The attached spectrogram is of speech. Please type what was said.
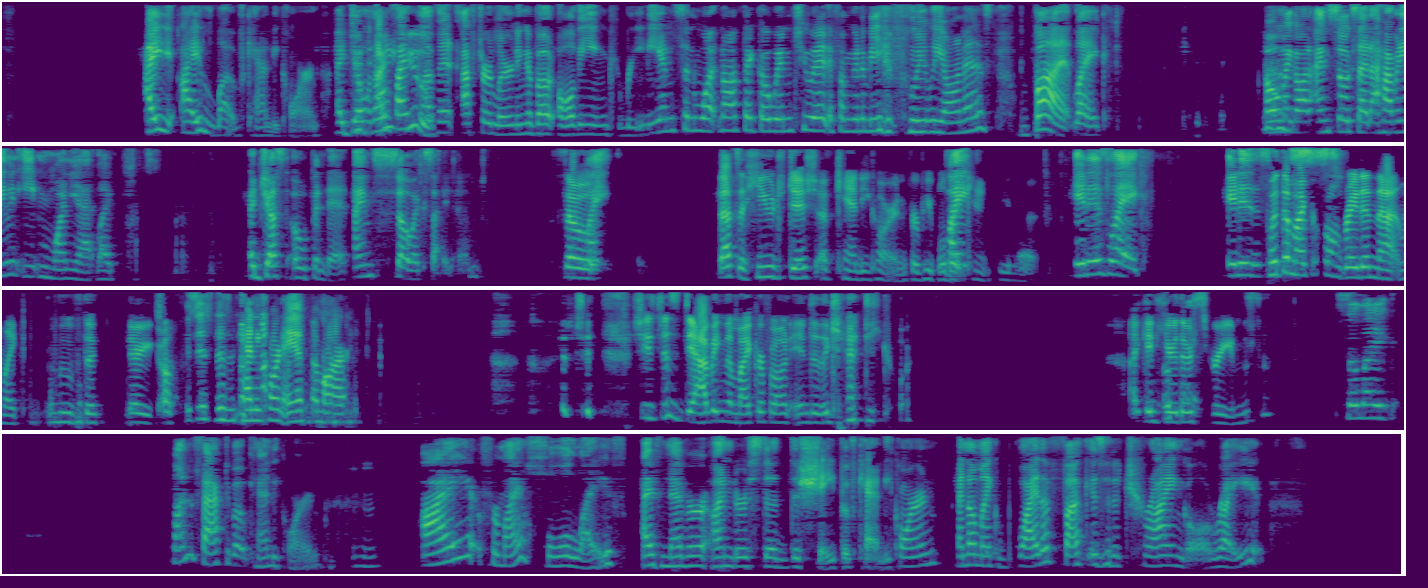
I I love candy corn. I don't know I if I do. love it after learning about all the ingredients and whatnot that go into it. If I'm gonna be completely honest, but like, oh my god, I'm so excited! I haven't even eaten one yet. Like, I just opened it. I'm so excited. So Like, that's a huge dish of candy corn for people that Like- can't see that. it is like, it is. Put the microphone right in that and like move the. There you go. It's just this is candy corn ASMR. She's just dabbing the microphone into the candy corn. I can hear their screams. So like, fun fact about candy corn. Mhm. I, for my whole life, I've never understood the shape of candy corn. And I'm like, why the fuck is it a triangle, right?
